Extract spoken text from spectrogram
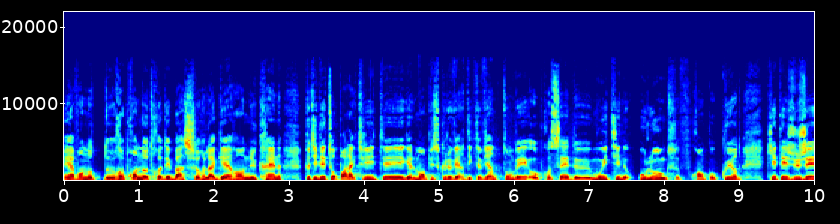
Et avant de reprendre notre débat sur la guerre en Ukraine, petit détour par l'actualité également, puisque le verdict vient de tomber au procès de Mouhitine Ouloung, ce franco-kurde, qui était jugé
